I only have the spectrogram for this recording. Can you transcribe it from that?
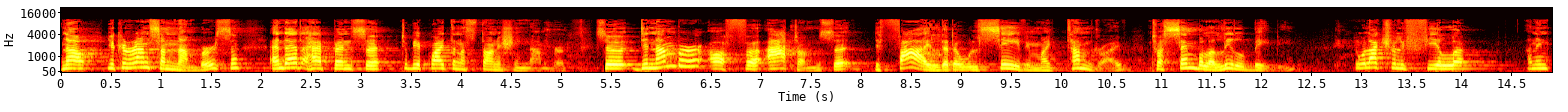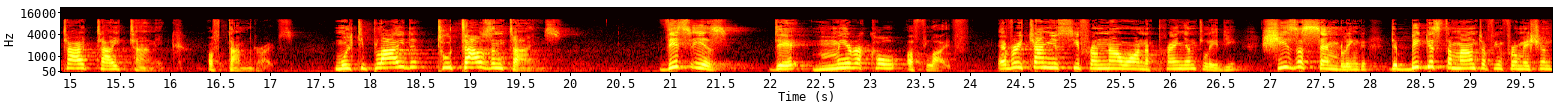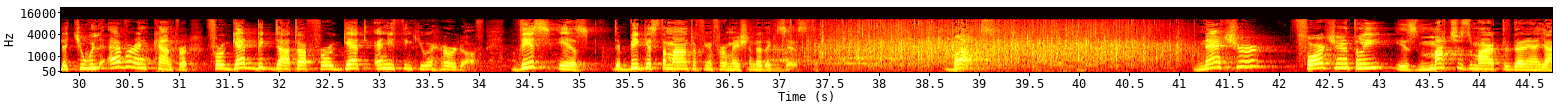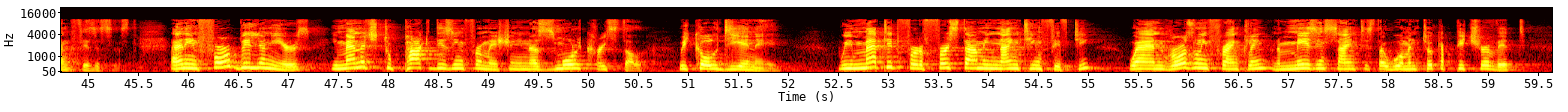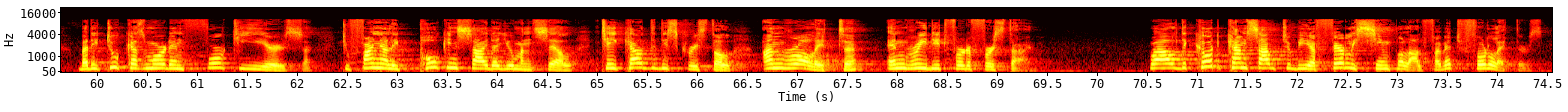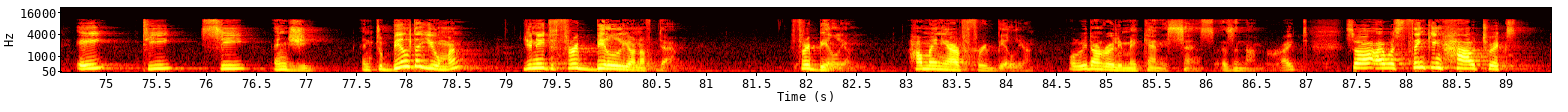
Now, you can run some numbers, and that happens uh, to be quite an astonishing number. So the number of uh, atoms, uh, the file that I will save in my thumb drive to assemble a little baby, it will actually fill an entire Titanic of thumb drives, multiplied 2,000 times. This is the miracle of life. Every time you see from now on a pregnant lady, she's assembling the biggest amount of information that you will ever encounter. Forget big data, forget anything you heard of. This is the biggest amount of information that exists. But nature, fortunately, is much smarter than a young physicist. And in 4 billion years, he managed to pack this information in a small crystal we call DNA. We met it for the first time in 1950 when Rosalind Franklin, an amazing scientist, a woman, took a picture of it. But it took us more than 40 years to finally poke inside a human cell, take out this crystal, unroll it, and read it for the first time. Well, the code comes out to be a fairly simple alphabet, four letters A, T, C, and G. And to build a human, you need three billion of them. 3 billion. How many are 3 billion? Well, we don't really make any sense as a number, right? So I was thinking how to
